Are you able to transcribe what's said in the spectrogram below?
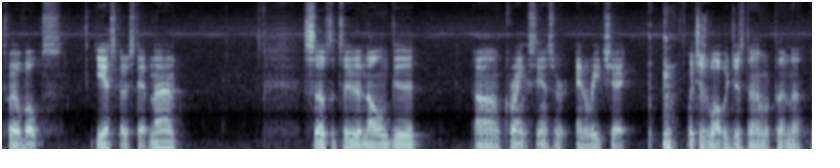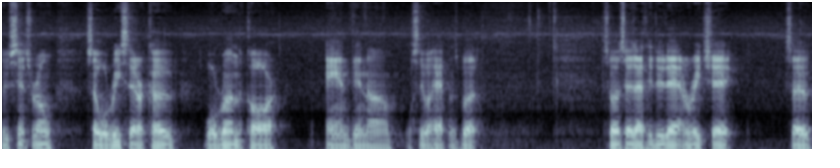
12 volts. Yes, go to step nine. Substitute a known good um, crank sensor and recheck, which is what we just done. We're putting a new sensor on. So we'll reset our code, we'll run the car, and then um, we'll see what happens. But so it says after you do that and recheck, so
